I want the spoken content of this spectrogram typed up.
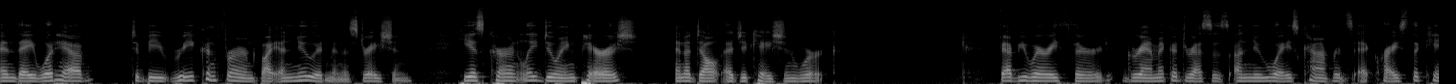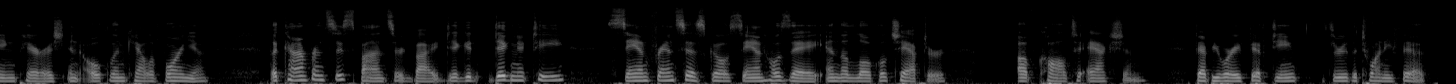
and they would have to be reconfirmed by a new administration. He is currently doing parish and adult education work. February 3rd, Gramick addresses a New Ways conference at Christ the King Parish in Oakland, California, the conference is sponsored by Dig- Dignity San Francisco, San Jose, and the local chapter of Call to Action. February 15th through the 25th,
